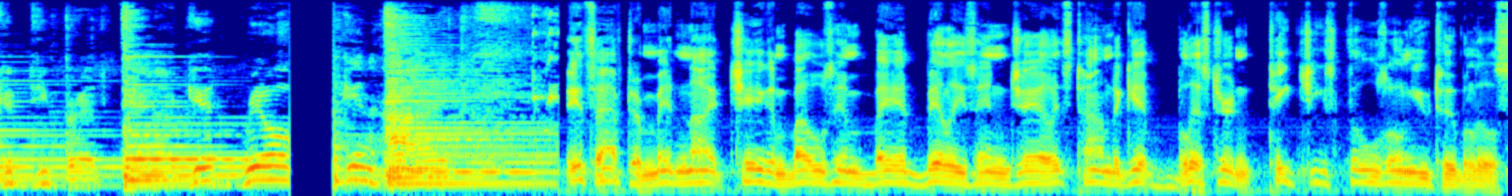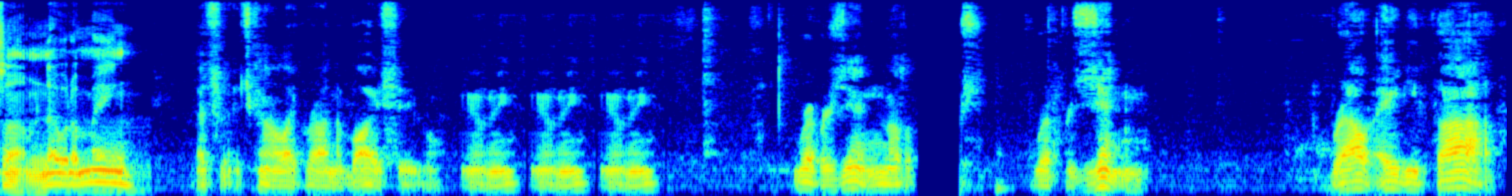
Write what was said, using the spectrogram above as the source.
crazy breath and I get real fucking high. It's after midnight. Chig and Bo's in bed. Billy's in jail. It's time to get blistered and teach these fools on YouTube a little something. Know what I mean? That's it's kind of like riding a bicycle. You know what I mean? You know what I mean? You know what I mean? Representing motherfuckers. Representing. Route 85.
